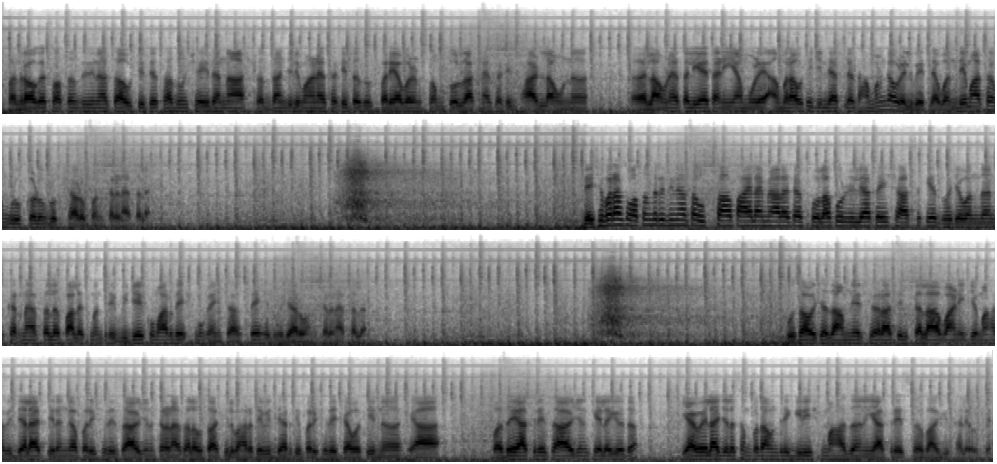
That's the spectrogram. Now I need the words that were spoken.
पंधरा ऑगस्ट स्वातंत्र्य दिनाचं औचित्य साधून शहीदांना श्रद्धांजली वाहण्यासाठी तसंच पर्यावरण समतोल राखण्यासाठी झाड लावणं लावण्यात आली आहेत आणि यामुळे अमरावती जिल्ह्यातल्या धामणगाव रेल्वेतल्या वंदे मातरम ग्रुपकडून वृक्षारोपण करण्यात आलं. देशभरात स्वातंत्र्य दिनाचा उत्साह पाहायला मिळाला. त्यात सोलापूर जिल्ह्यातही शासकीय ध्वजवंदन करण्यात आलं. पालकमंत्री विजयकुमार देशमुख यांच्या हस्ते हे ध्वजारोहण करण्यात आलं. भुसावळच्या जामनेर शहरातील कला वाणिज्य महाविद्यालयात तिरंगा परिषदेचं आयोजन करण्यात आलं होतं. अखिल भारतीय विद्यार्थी परिषदेच्या वतीनं या पदयात्रेचं आयोजन केलं गेलं होतं. यावेळेला जलसंपदा मंत्री गिरीश महाजन यात्रेत सहभागी झाले होते.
